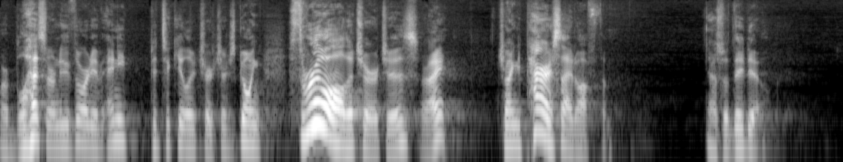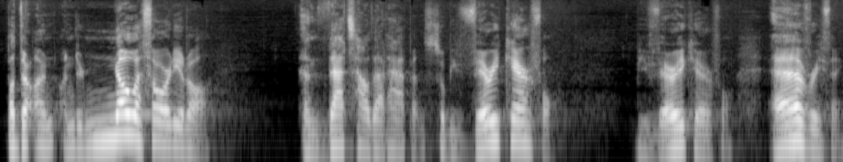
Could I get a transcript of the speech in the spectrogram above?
or blessed or under the authority of any particular church. They're just going through all the churches, right? Trying to parasite off them. That's what they do. But they're un- under no authority at all. And that's how that happens. So be very careful. Be very careful. Everything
